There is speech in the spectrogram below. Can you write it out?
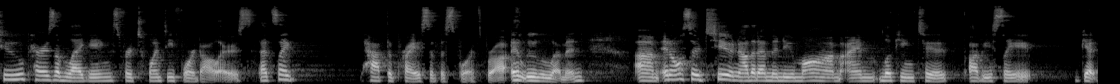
two pairs of leggings for twenty four dollars. That's like half the price of the sports bra at Lululemon. Um, and also, too, now that I'm a new mom, I'm looking to obviously get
